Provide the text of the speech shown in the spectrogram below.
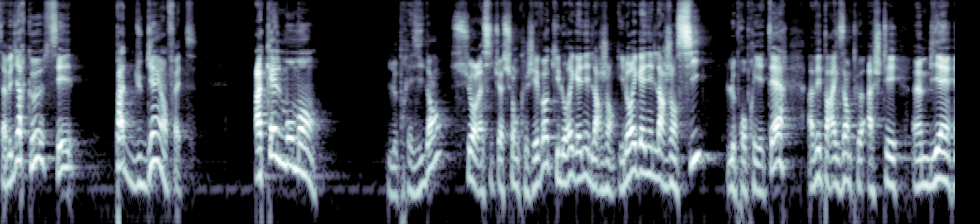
Ça veut dire que c'est pas du gain en fait. À quel moment le président, sur la situation que j'évoque, il aurait gagné de l'argent. Il aurait gagné de l'argent si le propriétaire avait par exemple acheté un bien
